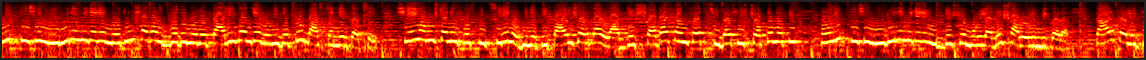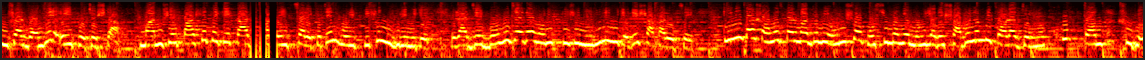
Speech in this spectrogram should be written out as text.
হরিদ কৃষি নিধি লিমিটেডের নতুন শাখা উদ্বোধন হলো টালিগঞ্জের হরিদেবপুর বাসস্ট্যান্ডের কাছে। সেই অনুষ্ঠানে উপস্থিত ছিলেন অভিনেত্রী পায়েল সরকার, রাজ্যের সভা সাংসদ শিবাশিস চক্রবর্তী হরিদ কৃষি নিধি লিমিটেডের উদ্দেশ্য মহিলাদের স্বাবলম্বী করা তার ফলে তুষারগঞ্জের এই প্রচেষ্টা। মানুষের পাশে থেকে কাজ ইচ্ছা রেখেছেন হরিদ কৃষি নিধি লিমিটেড। রাজ্যের বহু জায়গায় হরিদ কৃষি নিধি লিমিটেডের শাখা রয়েছে। তিনি তার সংস্থার মাধ্যমে উড়িষ্যা ও পশ্চিমবঙ্গের মহিলাদের স্বাবলম্বী করার জন্য খুব কম সুদে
